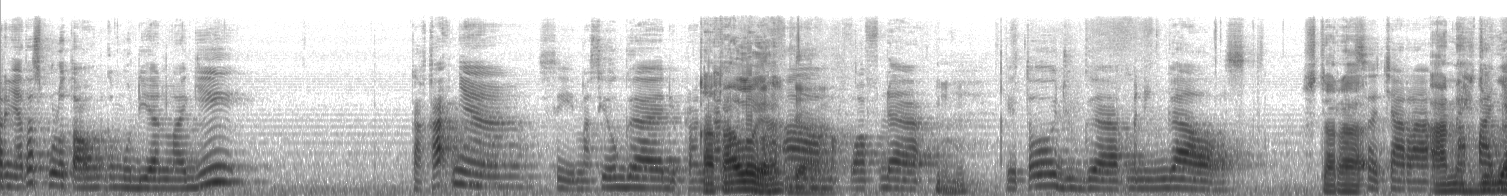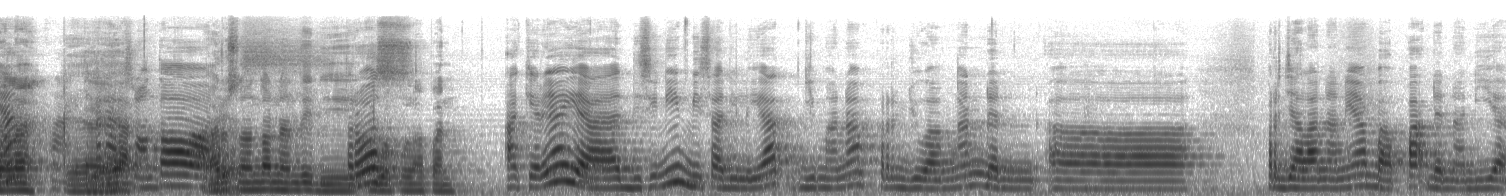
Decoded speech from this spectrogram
ternyata 10 tahun kemudian lagi kakaknya si Mas Yoga diperankan Kakak lo ya? Ah, Wafda itu juga meninggal Secara, Secara aneh apanya, juga lah. nah, kita harus nonton. Iya, Harus nonton nanti di Terus 28. akhirnya ya di sini bisa dilihat gimana perjuangan dan eh, perjalanannya Bapak dan Nadia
